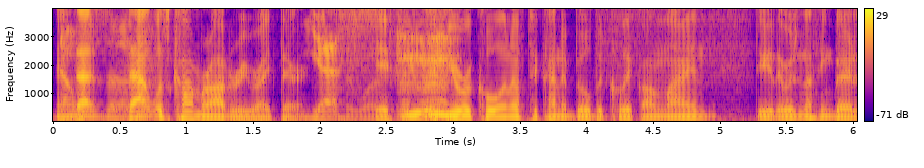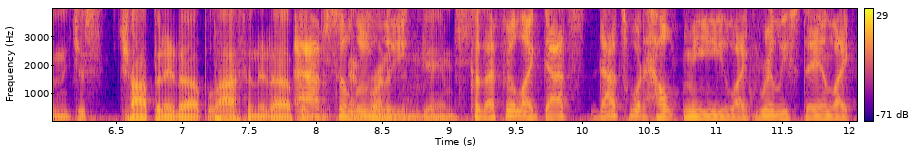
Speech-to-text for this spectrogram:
that, and that was uh, that was camaraderie right there. yes. If you if you were cool enough to kind of build a clique online, dude, there was nothing better than just chopping it up, laughing it up, and, absolutely and running some games. because i feel like that's that's what helped me like really stay in like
